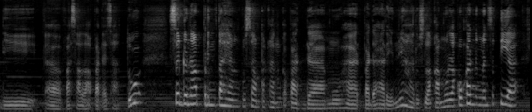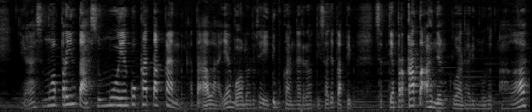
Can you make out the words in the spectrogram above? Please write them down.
di uh, pasal 8 ayat 1, segenap perintah yang kusampaikan kepadamu pada hari ini haruslah kamu lakukan dengan setia. Ya semua perintah semua yang kukatakan kata Allah ya bahwa manusia itu bukan dari roti saja tapi setiap perkataan yang keluar dari mulut Allah.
